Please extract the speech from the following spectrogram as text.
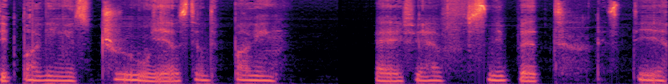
debugging is true yeah still debugging. Uh, if you have snippet let's see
